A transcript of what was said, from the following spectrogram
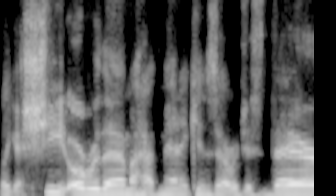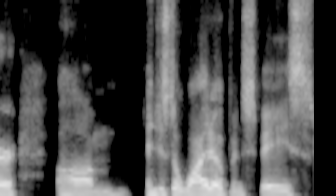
like a sheet over them. I have mannequins that were just there um and just a wide open space.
